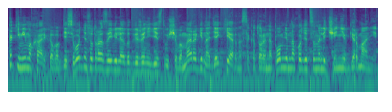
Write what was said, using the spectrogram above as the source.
как и мимо Харькова, где сегодня с утра заявили о выдвижении действующего мэра Геннадия Кернеса, который, напомним, находится на лечении в Германии.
